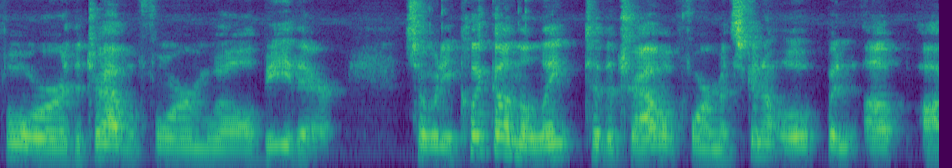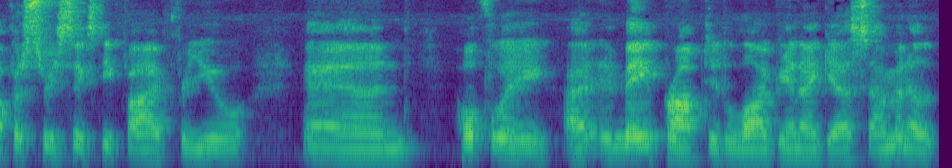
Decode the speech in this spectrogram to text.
for the travel form will be there. So when you click on the link to the travel form, it's going to open up Office 365 for you and hopefully I, it may prompt you to log in, I guess. I'm going to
